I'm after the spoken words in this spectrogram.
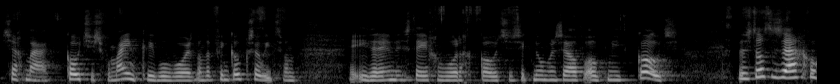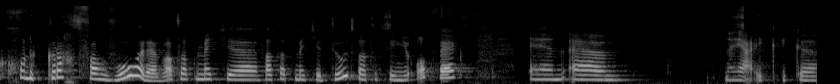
zeg maar. Coach is voor mij een kriebelwoord, want dat vind ik ook zoiets van... Iedereen is tegenwoordig coach, dus ik noem mezelf ook niet coach. Dus dat is eigenlijk ook gewoon de kracht van woorden. Wat dat met je, wat dat met je doet, wat het in je opwekt. En uh, nou ja, ik, ik, uh,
